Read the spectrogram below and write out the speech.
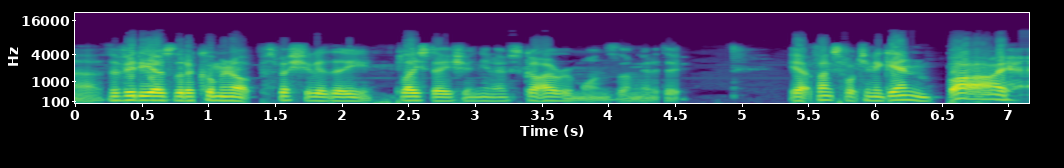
uh, the videos that are coming up, especially the PlayStation, you know, Skyrim ones that I'm going to do. Yeah, thanks for watching again. Bye!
